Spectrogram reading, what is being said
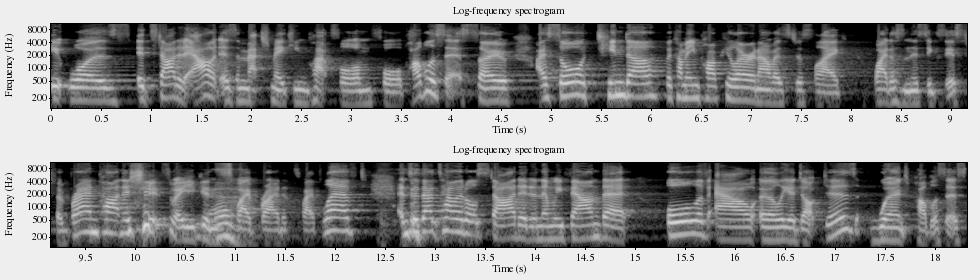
it was, it started out as a matchmaking platform for publicists. So I saw Tinder becoming popular and I was just like, why doesn't this exist for brand partnerships where you can yeah. swipe right and swipe left? And so that's how it all started. And then we found that all of our early adopters weren't publicists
